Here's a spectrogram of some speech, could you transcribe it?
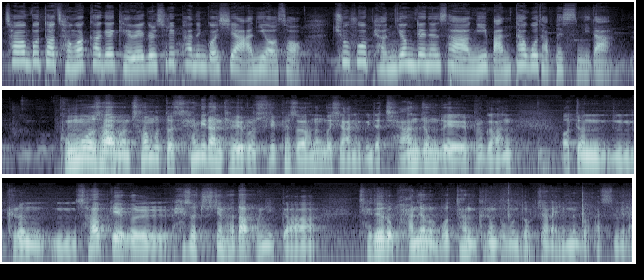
처음부터 정확하게 계획을 수립하는 것이 아니어서 추후 변경되는 사항이 많다고 답했습니다. 공모 사업은 처음부터 세밀한 계획을 수립해서 하는 것이 아니고 이제 제한 정도에 불과한 어떤 음, 그런 음, 사업 계획을 해서 추진하다 보니까 제대로 반영을 못한 그런 부분도 없지 않아 있는 것 같습니다.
